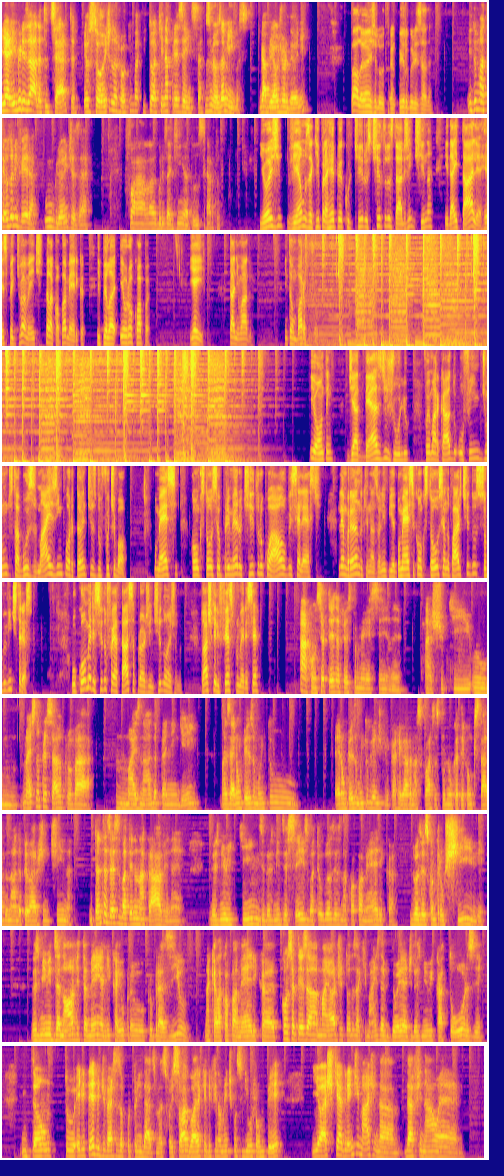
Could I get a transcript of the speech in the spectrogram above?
E aí, gurizada, tudo certo? Eu sou Ângelo Roquimba e tô aqui na presença dos meus amigos, Gabriel Jordani. Fala, Ângelo, tranquilo, gurizada? E do Matheus Oliveira, o grande Zé. Fala, gurizadinha, tudo certo? E hoje viemos aqui para repercutir os títulos da Argentina e da Itália, respectivamente, pela Copa América e pela Eurocopa. E aí, tá animado? Então bora pro jogo. E ontem, dia 10 de julho, foi marcado o fim de um dos tabus mais importantes do futebol. O Messi conquistou seu primeiro título com a Alves Celeste. Lembrando que nas Olimpíadas, o Messi conquistou sendo parte do Sub-23. O quão merecido foi a taça para o argentino, Ângelo? Tu acha que ele fez por merecer? Ah, com certeza fez por merecer, né? Acho que o Messi não precisava provar mais nada para ninguém, mas era um peso muito era um peso muito grande que ele carregava nas costas por nunca ter conquistado nada pela Argentina. E tantas vezes batendo na trave, né? 2015, 2016, bateu duas vezes na Copa América, duas vezes contra o Chile. 2019 também ali caiu para o Brasil naquela Copa América. Com certeza a maior de todas, a que mais deve doer, é de 2014. Então, tu, ele teve diversas oportunidades, mas foi só agora que ele finalmente conseguiu romper e eu acho que a grande imagem da, da final é.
